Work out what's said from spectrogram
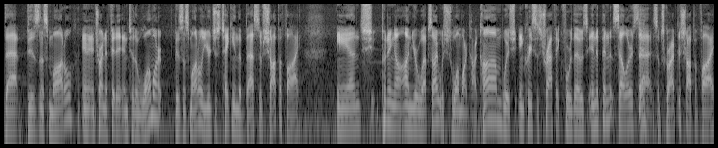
that business model, and, and, trying to fit it into the Walmart business model. You're just taking the best of Shopify and putting it on your website, which is walmart.com, which increases traffic for those independent sellers that yeah. subscribe to Shopify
